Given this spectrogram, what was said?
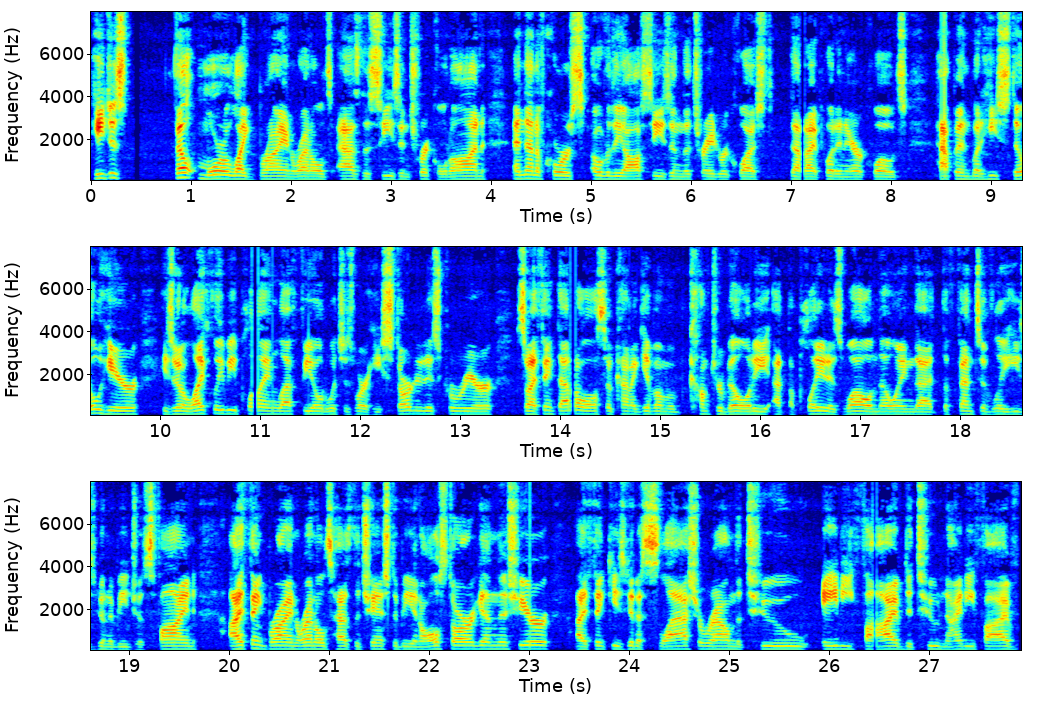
He just felt more like Bryan Reynolds as the season trickled on. And then, of course, over the offseason, the trade request that I put in air quotes happened, but he's still here. He's going to likely be playing left field, which is where he started his career. So I think that'll also kind of give him a comfortability at the plate as well, knowing that defensively he's going to be just fine. I think Bryan Reynolds has the chance to be an all star again this year. I think he's going to slash around the 285 to 295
